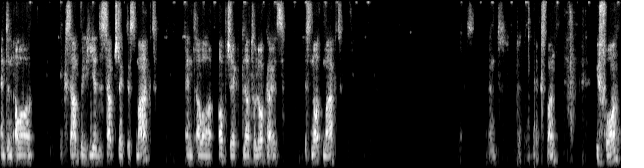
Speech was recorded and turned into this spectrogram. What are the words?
And in our example here, the subject is marked and our object Latoloka is, is not marked. And the next one, before,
